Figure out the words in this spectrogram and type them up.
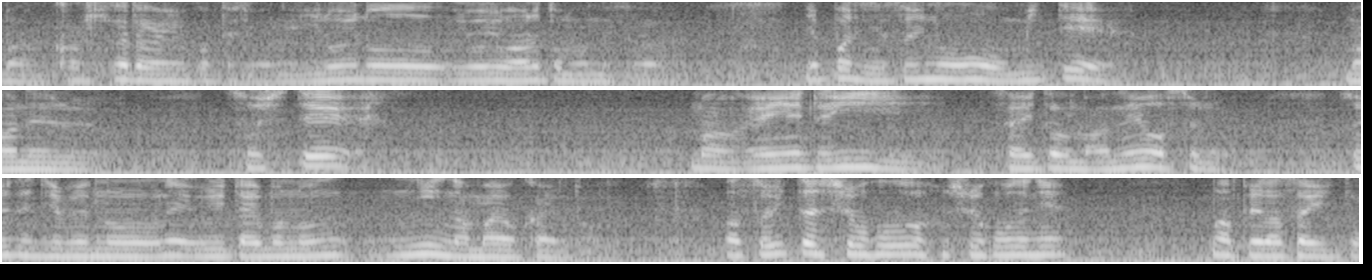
まあ、書き方が良かったりとかねいろいろ要因はあると思うんですがやっぱりねそういうのを見て真似る。そしてまあ延々といいサイトの真似をする。それで自分の、ね、売りたいものに名前を変えると、まあ、そういった手法手法でね、まあ、ペラサイト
